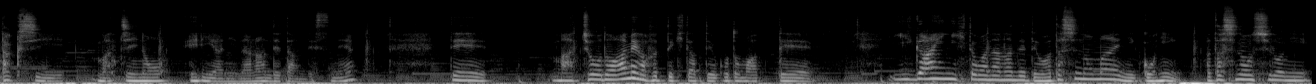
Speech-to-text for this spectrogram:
タクシー待ちのエリアに並んでたんですね。で、まあ、ちょうど雨が降ってきたっていうこともあって意外に人が並んでて私の前に5人私の後ろに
